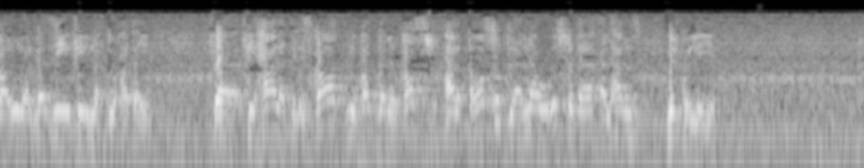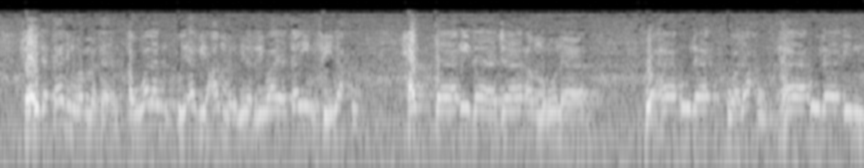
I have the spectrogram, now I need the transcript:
قانون والبزي في المفتوحتين. ففي حالة الإسقاط يقدم القصر على التوسط لأنه أسقط الهمز بالكلية. فائدتان مهمتان. أولا لأبي عمرو من الروايتين في نحو حتى إذا جاء أمرنا وهؤلاء ونحو هؤلاء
